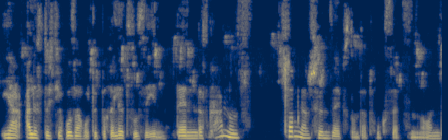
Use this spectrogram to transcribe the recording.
ja alles durch die rosarote Brille zu sehen, denn das kann uns schon ganz schön selbst unter Druck setzen. Und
